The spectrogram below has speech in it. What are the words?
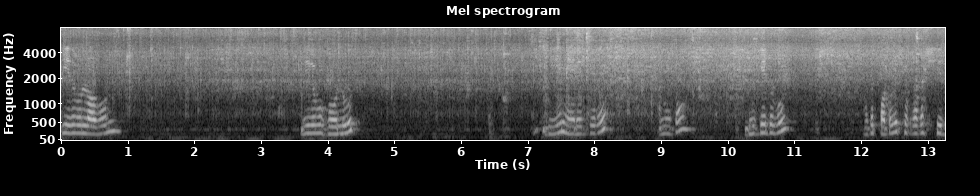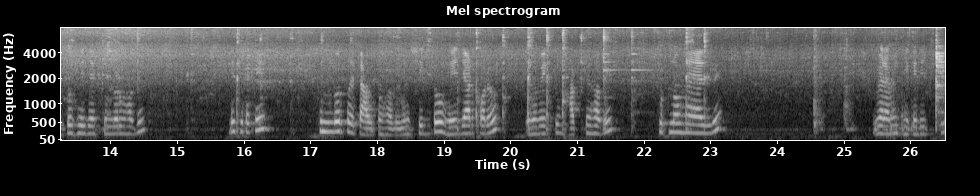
দিয়ে দেবো লবণ, দিয়ে দেবো হলুদ। দিয়ে নেড়ে চেড়ে আমি এটা ঢেকে দেবো। যাতে পটলের ছোকলাটা সেদ্ধ হয়ে যায় সুন্দরভাবে। দিয়ে সেটাকে সুন্দর করে টালতে হবে। মানে সেদ্ধ হয়ে যাওয়ার পরেও এভাবে একটু ভাজতে হবে। শুকনো হয়ে আসবে। এবার আমি ঢেকে দিচ্ছি।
